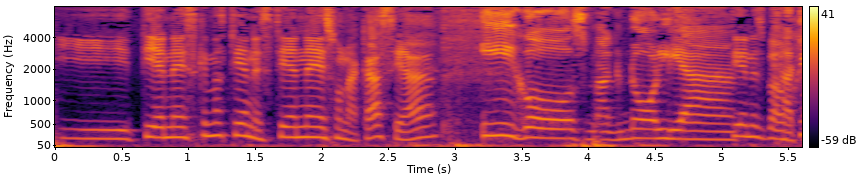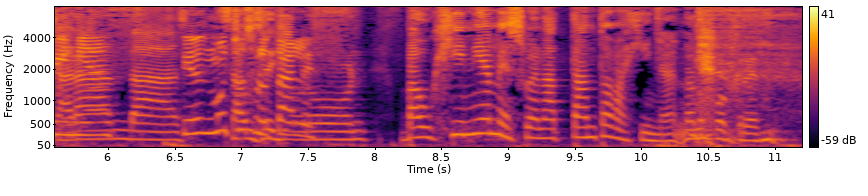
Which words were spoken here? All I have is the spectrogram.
y tienes, ¿qué más tienes? Tienes una acacia, higos, magnolia, Tienes jacarandas, tienes muchos frutales. llorón. Me suena tanto a vagina, no lo puedo creer.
